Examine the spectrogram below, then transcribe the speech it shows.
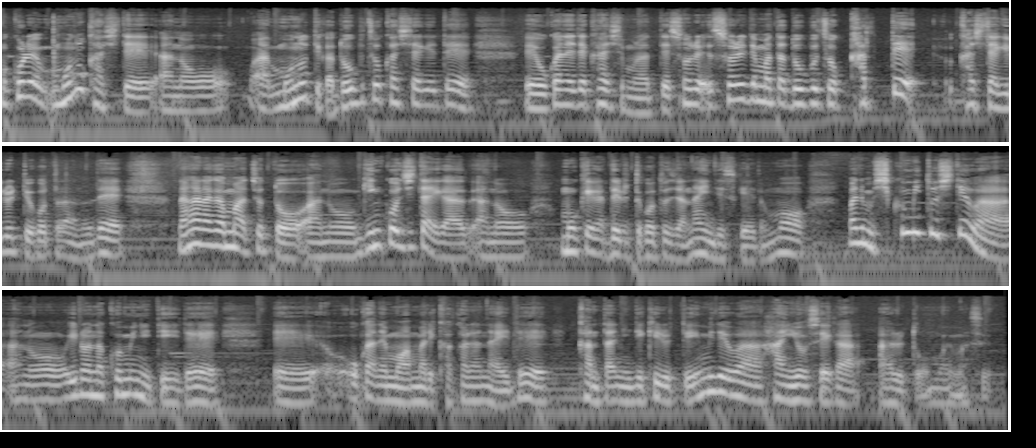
まあ、これ物貸してあの物っていうか動物を貸してあげて、えお金で返してもらってそれそれでまた動物を買って貸してあげるっていうことなのでなかなかまあちょっとあの銀行自体があの儲けが出るってことじゃないんですけれども、まあ、でも仕組みとしてはあのいろんなコミュニティで、えー、お金もあんまりかからないで簡単にできるっていう意味では汎用性があると思います。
